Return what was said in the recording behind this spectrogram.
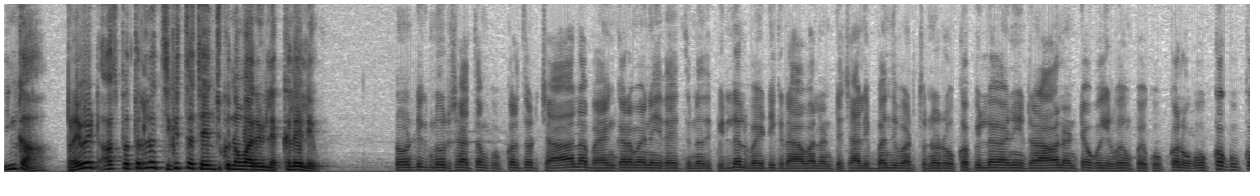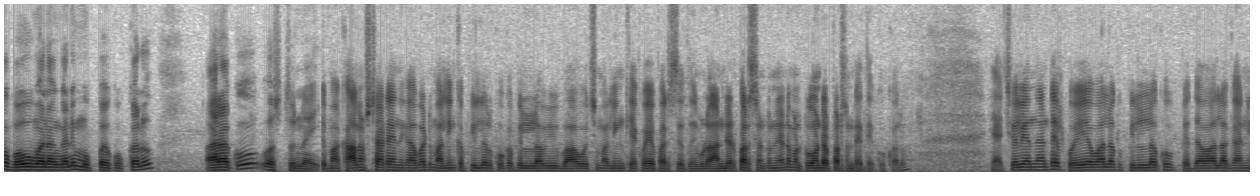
ఇంకా ప్రైవేట్ ఆసుపత్రుల్లో చికిత్స చేయించుకున్న వారివి లెక్కలే లేవు. నూటికి నూరు శాతం కుక్కలతో చాలా భయంకరమైన ఇదైతున్నది. పిల్లలు బయటికి రావాలంటే చాలా ఇబ్బంది పడుతున్నారు. ఒక్క పిల్ల కానీ రావాలంటే ఒక ఇరవై ముప్పై కుక్కలు ఒక్క కుక్క బహుమనం కానీ ముప్పై కుక్కలు అరకు వస్తున్నాయి. మా కాలం స్టార్ట్ అయింది కాబట్టి మళ్ళీ ఇంకా పిల్లలు కుక్క పిల్లలు అవి బాగా వచ్చి మళ్ళీ ఇంకెక్కువ పరిస్థితి ఇప్పుడు హండ్రెడ్ పర్సెంట్ ఉన్నాయంటే మళ్ళీ టూ హండ్రెడ్ పర్సెంట్ అయితే కుక్కలు. యాక్చువల్గా ఏంటంటే పోయే వాళ్ళకు పిల్లలకు పెద్దవాళ్ళకి కానీ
